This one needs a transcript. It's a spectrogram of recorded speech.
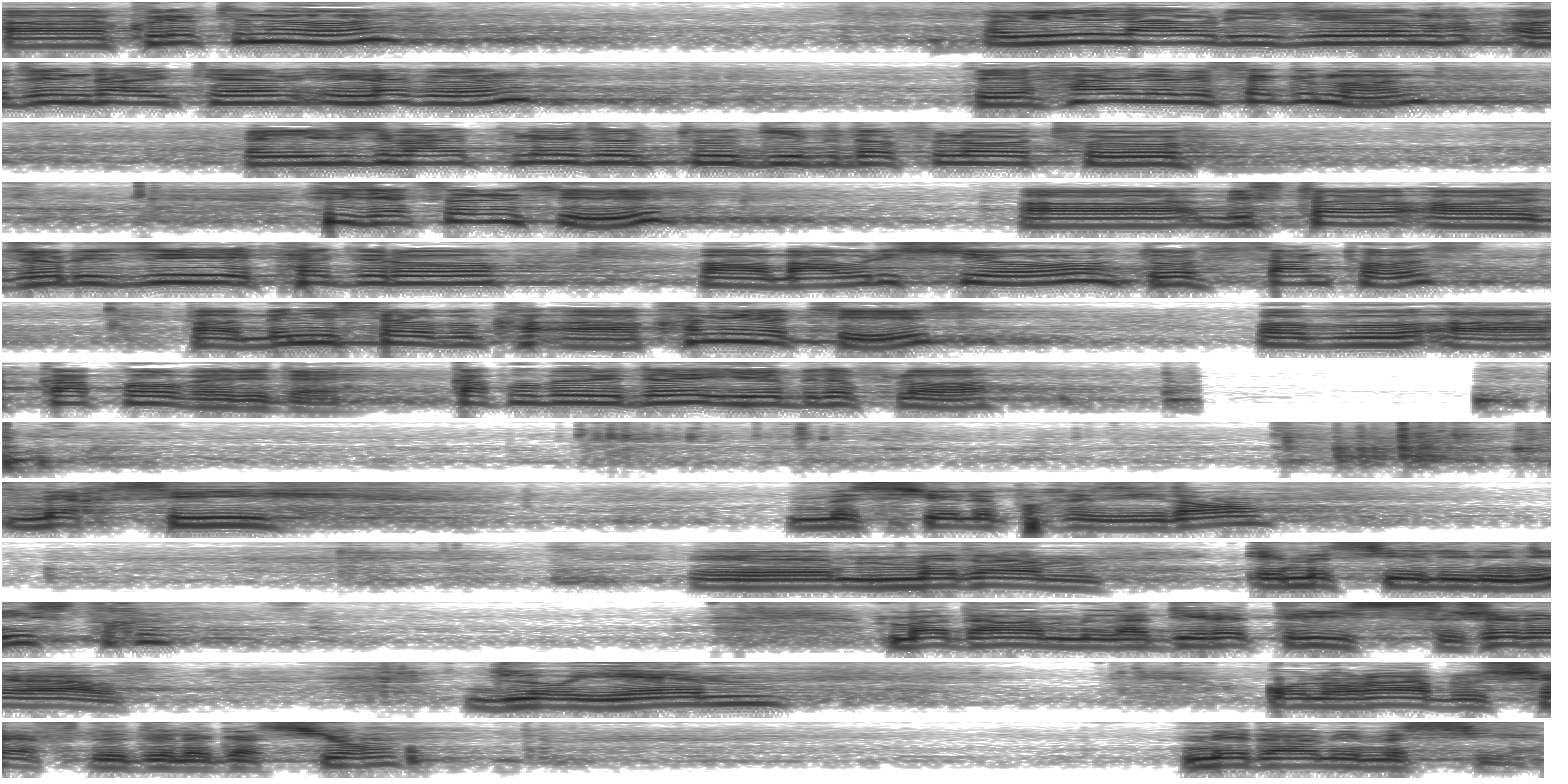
Uh, good afternoon. We will now resume agenda item 11, the high-level segment, and it is my pleasure to give the floor to His Excellency, uh, Mr. uh, Jorge Pedro uh, Mauricio dos Santos, uh, Minister of uh, Communities of uh, Capo Verde. Capo Verde, you have the floor. Merci, Monsieur le Président. Euh, Mesdames et Messieurs les ministres, Madame la directrice générale de l'OIM, honorable chef de délégation, Mesdames et Messieurs,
